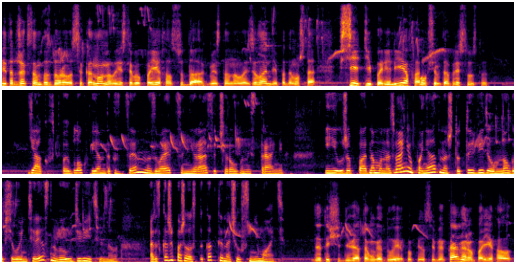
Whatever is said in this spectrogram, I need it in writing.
Питер Джексон бы здорово сэкономил, если бы поехал сюда, вместо Новой Зеландии, потому что все типы рельефа, в общем-то, присутствуют. Яков, твой блог в Яндекс.Дзен называется «Не раз очарованный странник». И уже по одному названию понятно, что ты видел много всего интересного и удивительного. А расскажи, пожалуйста, как ты начал снимать? В 2009 году я купил себе камеру, поехал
